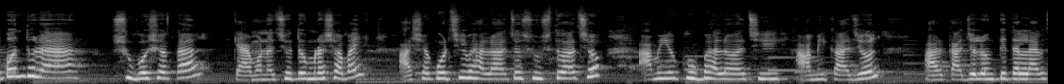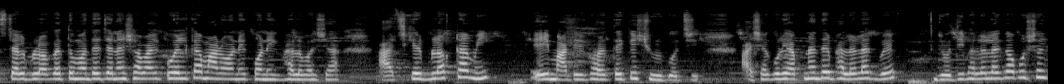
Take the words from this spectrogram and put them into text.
বন্ধুরা, শুভ সকাল। কেমন আছো তোমরা সবাই? আশা করছি ভালো আছো, সুস্থ আছো। আমিও খুব ভালো আছি। আমি কাজল, আর কাজল অঙ্কিতার লাইফস্টাইল ব্লগে তোমাদের জানাই সবাইকে ওয়েলকাম আর অনেক অনেক ভালোবাসা। আজকের ব্লগটা আমি এই মাটির ঘর থেকে শুরু করছি। আশা করি আপনাদের ভালো লাগবে। যদি ভালো লাগে অবশ্যই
